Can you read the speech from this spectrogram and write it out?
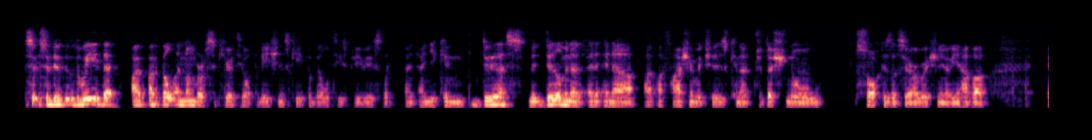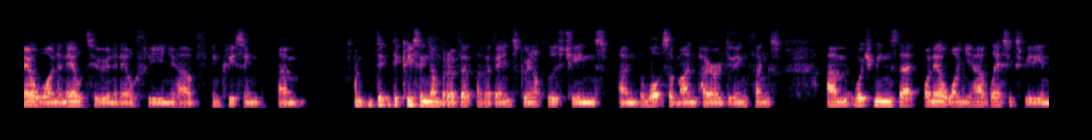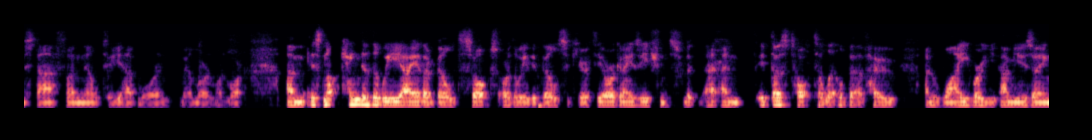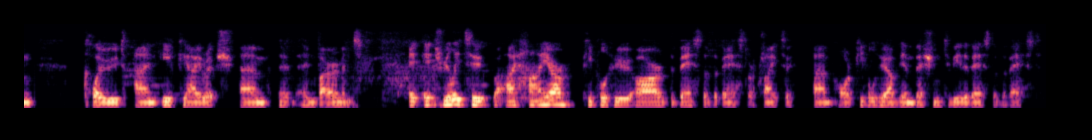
so, so the, the way that I've, I've, built a number of security operations capabilities previously, and, and you can do this, do them in a in a, a fashion which is kind of traditional SOC as a service. You know, you have a L1 and L2 and an L3, and you have increasing um, de- decreasing number of, of events going up those chains and lots of manpower doing things um, which means that on L1 you have less experienced staff, on L2 you have more and well, more and more and more. Um, it's not kind of the way I either build SOCs or the way they build security organizations, but, uh, and it does talk to a little bit of how and why we're I'm using cloud and API-rich um, environments. It, it's really to I hire people who are the best of the best, or try to, um, or people who have the ambition to be the best of the best.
